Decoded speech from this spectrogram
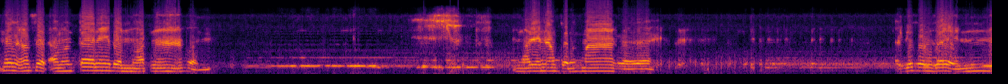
เรื่อง Afraid Of Monsters นี่เป็น mod นะครับผม mod แนะนำกันมากๆเลยแต่ที่คุณเคยเห็นใน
